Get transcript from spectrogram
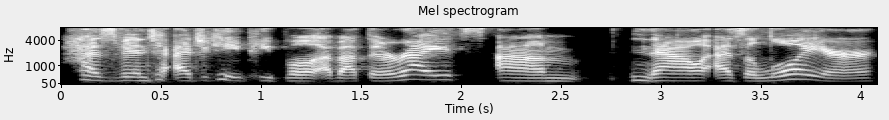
has been to educate people about their rights um, now as a lawyer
